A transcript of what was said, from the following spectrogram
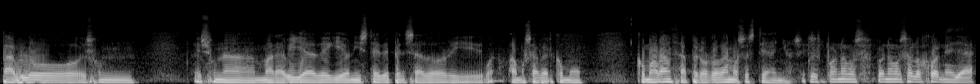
Pablo es, un, es una maravilla de guionista y de pensador y bueno, vamos a ver cómo, cómo avanza, pero rodamos este año. pues ponemos, ponemos el ojo en ella.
